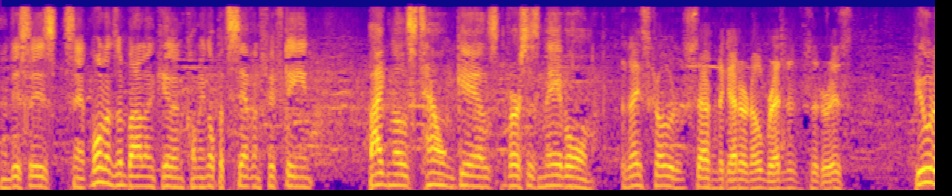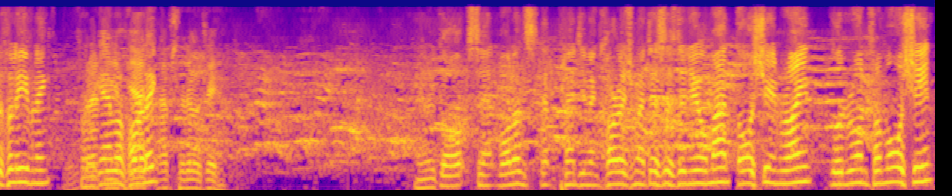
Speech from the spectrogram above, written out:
And this is St Mullins and Ballinkillen coming up at 7.15. Bagnallstown Gales versus Naomh Eoin. A nice crowd starting to gather now, Brendan. So there is. Beautiful evening for a game of yeah, hurling. absolutely. Here we go, St Mullins plenty of encouragement. This is the new man, Oisín Ryan. Good run from Oisín.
